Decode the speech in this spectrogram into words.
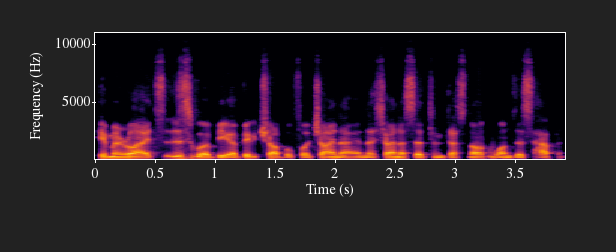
human rights, this will be a big trouble for China, and China certainly does not want this to happen.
